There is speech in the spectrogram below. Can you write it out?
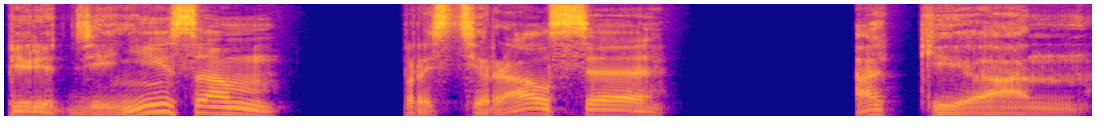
Перед Денисом простирался океан.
